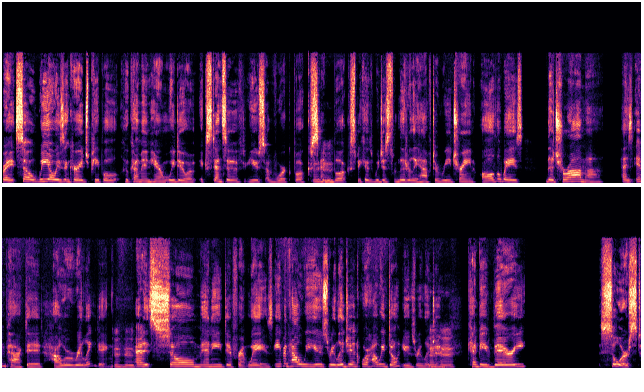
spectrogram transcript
Right. So we always encourage people who come in here. We do extensive use of workbooks and Mhm. books because we just literally have to retrain all the ways the trauma has impacted how we're relating. Mm-hmm. And it's so many different ways. Even how we use religion or how we don't use religion Mm-hmm. can be very sourced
